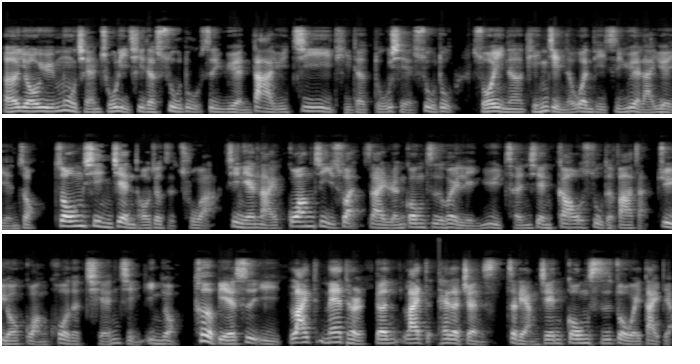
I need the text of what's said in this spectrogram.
而由于目前处理器的速度是远大于记忆体的读写速度，所以呢，瓶颈的问题是越来越严重。中信建投就指出啊，近年来光计算在人工智慧领域呈现高速的发展，具有广阔的前景应用。特别是以 Lightmatter 跟 Lightelligence 这两间公司作为代表，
